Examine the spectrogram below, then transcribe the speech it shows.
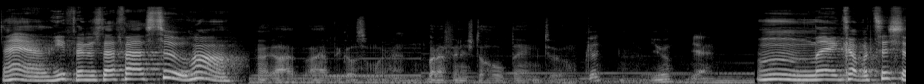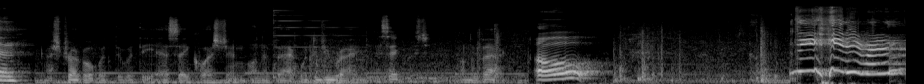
Damn, he finished that fast too, huh? I, I, I have to go somewhere, but I finished the whole thing too. Good. You? Yeah. Mmm, leg competition. I struggled with the, with the essay question on the back. What did you write? Essay question? On the back. Oh. he didn't write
